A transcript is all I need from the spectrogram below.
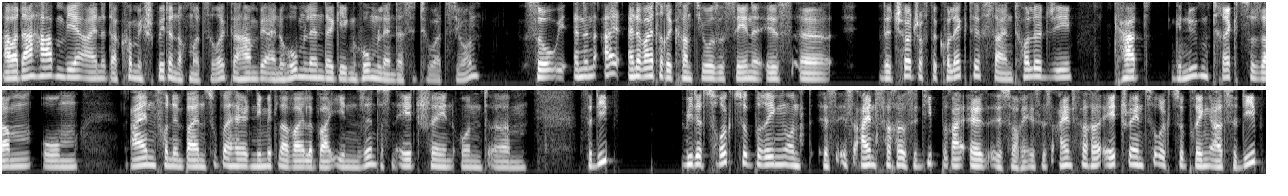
Aber da haben wir eine, da komme ich später nochmal zurück, da haben wir eine Homelander gegen Homelander Situation. So, eine, eine weitere grandiose Szene ist äh, The Church of the Collective, Scientology, hat genügend Dreck zusammen, um einen von den beiden Superhelden, die mittlerweile bei ihnen sind, das sind A-Train und ähm, The Deep, wieder zurückzubringen und es ist einfacher, The Deep, äh, sorry, es ist einfacher, A-Train zurückzubringen als The Deep.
